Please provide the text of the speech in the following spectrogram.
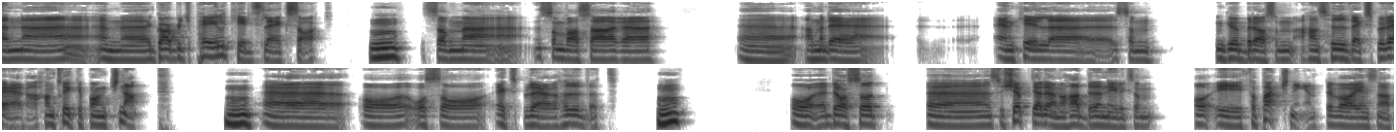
en, eh, en eh, Garbage Pail Kids leksak. Mm. Som, som var så här, ja men det är en kille som, en gubbe då som hans huvud exploderar. Han trycker på en knapp Mm. och, och så exploderar huvudet. Mm. Och då så, så köpte jag den och hade den i, liksom, i förpackningen. Det var i en sån här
